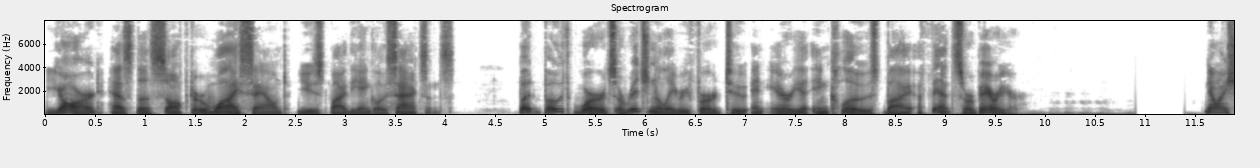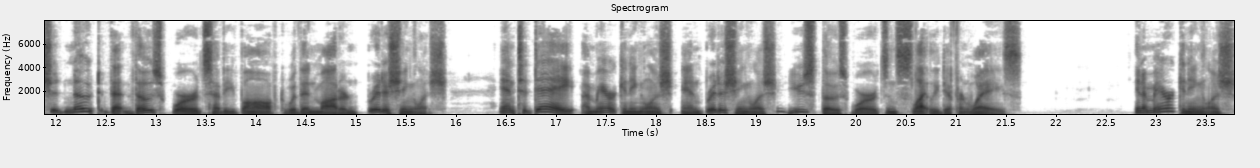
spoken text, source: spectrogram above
yard has the softer Y sound used by the Anglo Saxons but both words originally referred to an area enclosed by a fence or barrier. Now, I should note that those words have evolved within modern British English, and today American English and British English use those words in slightly different ways. In American English,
